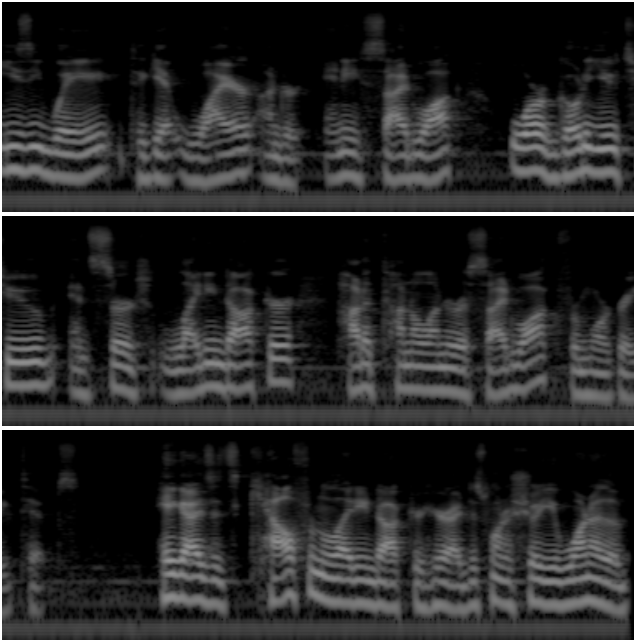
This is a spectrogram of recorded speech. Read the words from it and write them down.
easy way to get wire under any sidewalk. Or go to YouTube and search Lighting Doctor, how to tunnel under a sidewalk for more great tips. Hey guys, it's Cal from the Lighting Doctor here. I just want to show you one of the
